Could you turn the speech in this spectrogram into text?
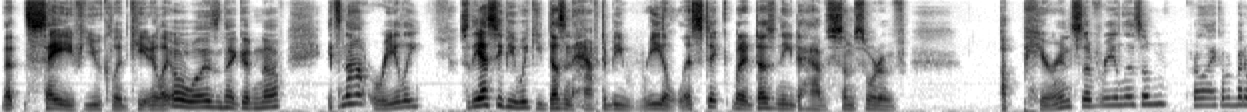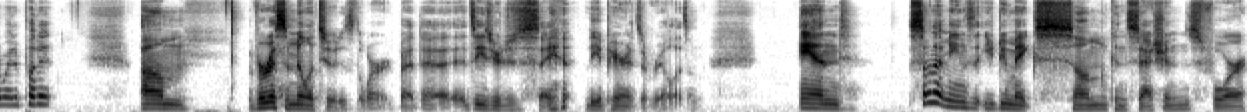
That safe Euclid key, you're like, oh well, isn't that good enough? It's not really. So the SCP Wiki doesn't have to be realistic, but it does need to have some sort of appearance of realism, for lack of a better way to put it. Um, verisimilitude is the word, but uh, it's easier to just say the appearance of realism. And some of that means that you do make some concessions for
